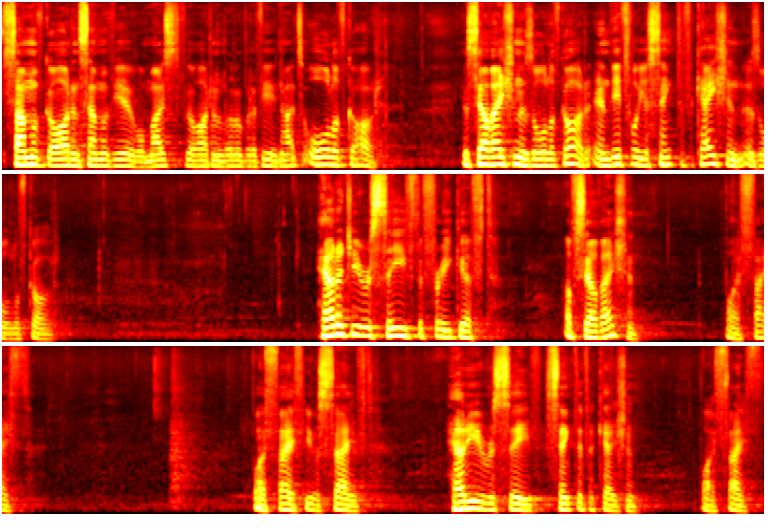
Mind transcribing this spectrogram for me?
some of God and some of you, or most of God and a little bit of you? No, it's all of God. Your salvation is all of God, and therefore your sanctification is all of God. How did you receive the free gift of salvation? By faith. By faith, you are saved. How do you receive sanctification? By faith.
